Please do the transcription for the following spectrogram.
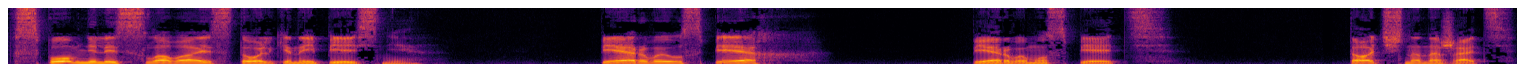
Вспомнились слова из Толькиной песни. «Первый успех, первым успеть, точно нажать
